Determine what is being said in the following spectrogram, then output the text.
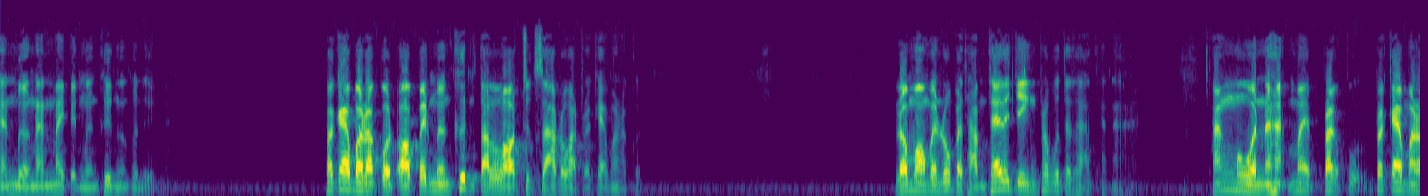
นั้น เมืองนั้นไม่เป็นเมืองขึ้นของคนอื่น พระแก้วมรกตออกเป็นเมืองขึ้นตลอดศึกษาประวัติพระแก้วมรกตเรามองเป็นรูปธรรมแท้จริง พระพุทธศาสนา ทั้งมวลนะฮะไม่พระพระแก้วมร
